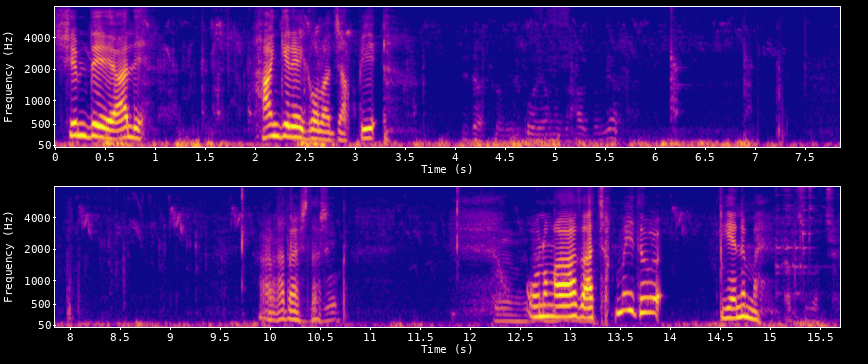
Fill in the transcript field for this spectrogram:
Şimdi Ali hangi renk olacak bir Bir dakika bir boyamızı hazırlayalım. arkadaşlar. Bu. Onun ağzı açık mıydı? Yeni mi? Açık açık.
